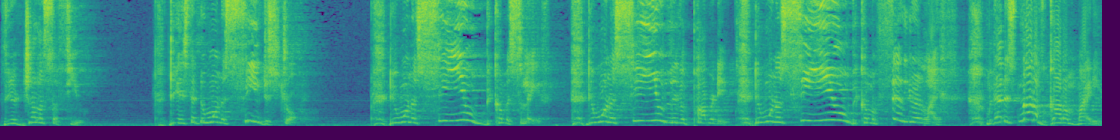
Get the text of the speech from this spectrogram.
They're jealous of you. They, instead, they want to see you destroy. They want to see you become a slave. They want to see you live in poverty. They want to see you become a failure in life. But that is not of God Almighty.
